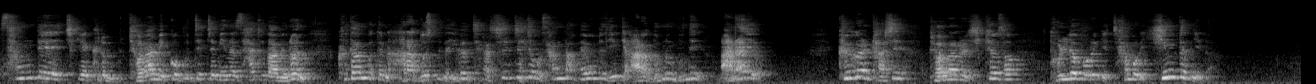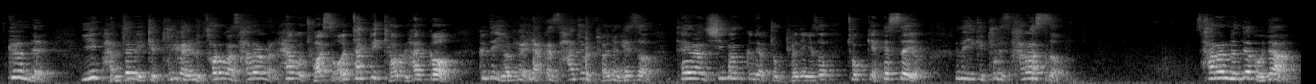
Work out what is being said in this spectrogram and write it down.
상대 측에 그런 결함이 있고 문제점이 있는 사주다면은 그 다음부터는 알아놓습니다. 이건 제가 실질적으로 상담해보면서 이렇게 알아놓는 분들이 많아요. 그걸 다시 변화를 시켜서 돌려보는 게 참으로 힘듭니다. 그런데 이 반대로 이렇게 둘이가 서로가 사랑을 하고 좋았어. 어차피 결혼할 거. 근데 여기가 약간 사주를 변형해서 태어난 심한급이랑 좀 변형해서 좋게 했어요. 근데 이렇게 둘이 살았어. 살았는데 뭐냐?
